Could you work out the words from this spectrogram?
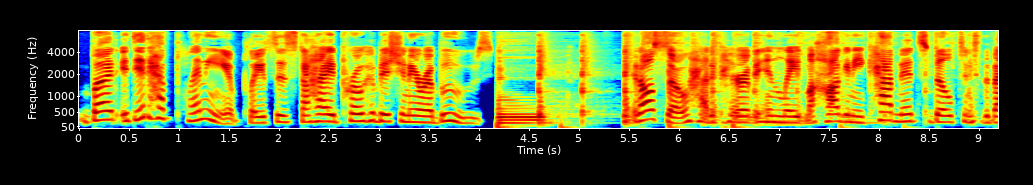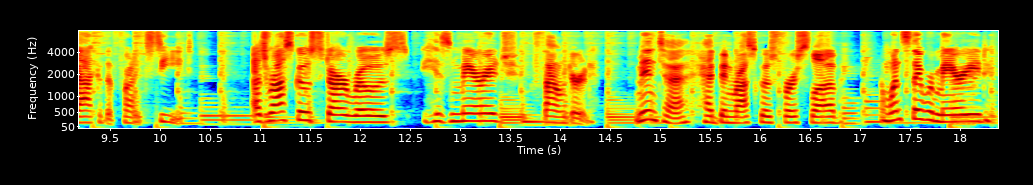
but it did have plenty of places to hide Prohibition era booze. It also had a pair of inlaid mahogany cabinets built into the back of the front seat. As Roscoe's star rose, his marriage foundered. Minta had been Roscoe's first love, and once they were married,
